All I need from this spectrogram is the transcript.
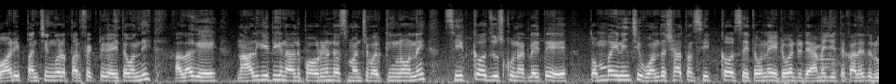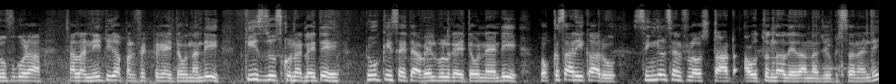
బాడీ పంచింగ్ కూడా పర్ఫెక్ట్గా అయితే ఉంది. అలాగే నాలుగిటికి నాలుగు పవర్ విండోస్ మంచి వర్కింగ్లో ఉన్నాయి. సీట్ కవర్ చూసుకున్నట్లయితే తొంభై నుంచి వంద శాతం సీట్ కవర్స్ అయితే ఉన్నాయి. ఎటువంటి డ్యామేజ్ అయితే కాలేదు. రూఫ్ కూడా చాలా నీట్గా పర్ఫెక్ట్గా అయితే ఉందండి. కీస్ చూసుకున్నట్లయితే టూ కీస్ అయితే అవైలబుల్గా అయితే ఉన్నాయండి. ఒక్కసారి ఈ కారు సింగిల్ సెల్ఫ్లో స్టార్ట్ అవుతుందా లేదా అన్న చూపిస్తానండి.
